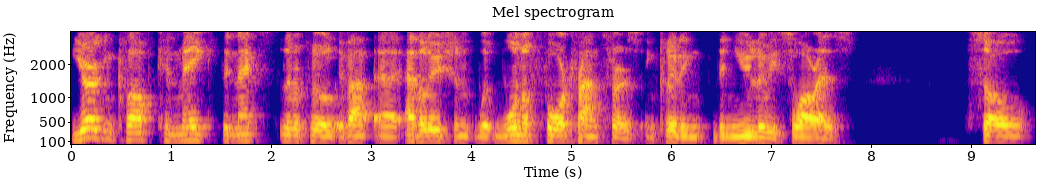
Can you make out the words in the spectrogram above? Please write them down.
Jurgen Klopp can make the next Liverpool eva- uh, evolution with one of four transfers, including the new Luis Suarez. So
